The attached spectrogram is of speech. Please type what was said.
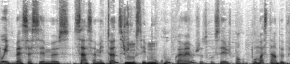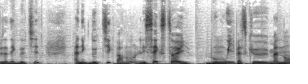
oui, bah ça, c'est me- ça, ça m'étonne. Je Mm, trouve que c'est mm. beaucoup quand même. Je trouve c'est, je pense- pour moi, c'était un peu plus anecdotique. Anecdotique, pardon. Les sextoys, bon, oui, parce que maintenant,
